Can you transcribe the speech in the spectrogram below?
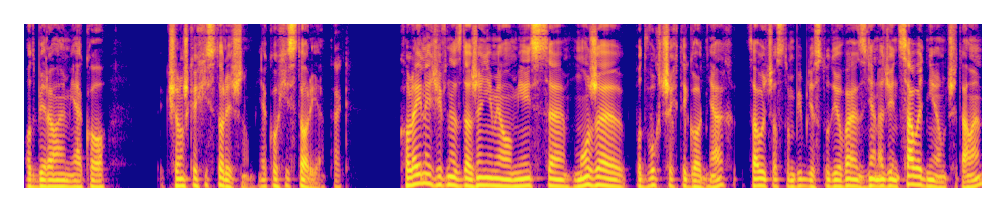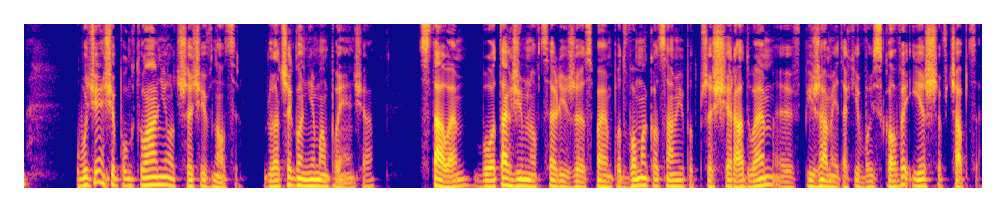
odbierałem jako książkę historyczną, jako historię. Tak. Kolejne dziwne zdarzenie miało miejsce może po dwóch, trzech tygodniach. Cały czas tą Biblię studiowałem z dnia na dzień, całe dni ją czytałem. Obudziłem się punktualnie o trzeciej w nocy. Dlaczego nie mam pojęcia. Stałem, było tak zimno w celi, że spałem pod dwoma kocami, pod prześcieradłem, y, w piżamie takiej wojskowej i jeszcze w czapce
